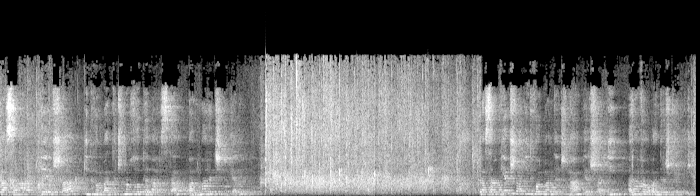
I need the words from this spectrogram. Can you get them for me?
Klasa pierwsza, informatyczno-hotelarska, pan Marek Ślugiel. Klasa pierwsza informatyczna, pierwsza I, Rafał Andryszkiewicz.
